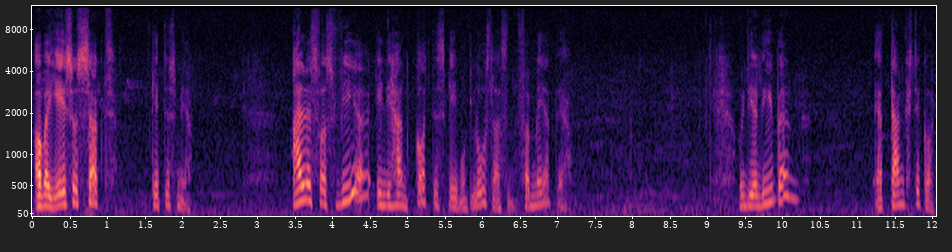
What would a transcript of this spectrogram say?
Aber Jesus sagt, gebt es mir. Alles, was wir in die Hand Gottes geben und loslassen, vermehrt er. Und ihr Lieben, er dankte Gott.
